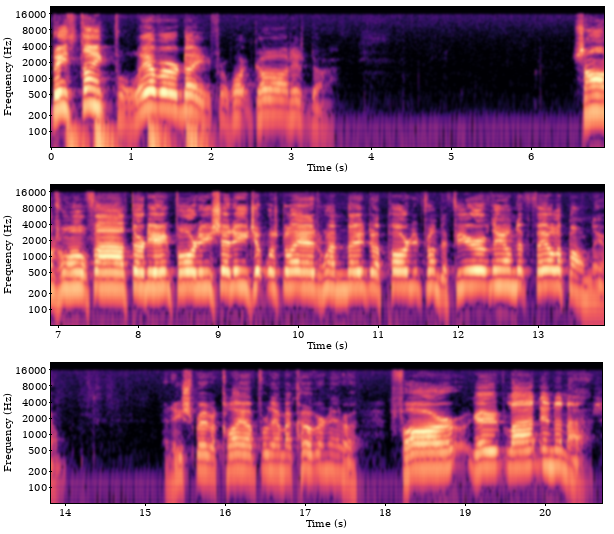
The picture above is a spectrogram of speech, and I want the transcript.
Be thankful every day for what God has done. Psalms 105, 38 and 40 said Egypt was glad when they departed from the fear of them that fell upon them. And he spread a cloud for them a covering and a fire gave light in the night.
